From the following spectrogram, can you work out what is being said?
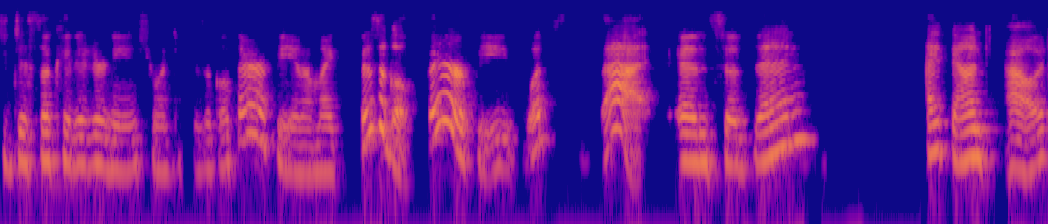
she dislocated her knee and she went to physical therapy and i'm like physical therapy what's that and so then i found out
